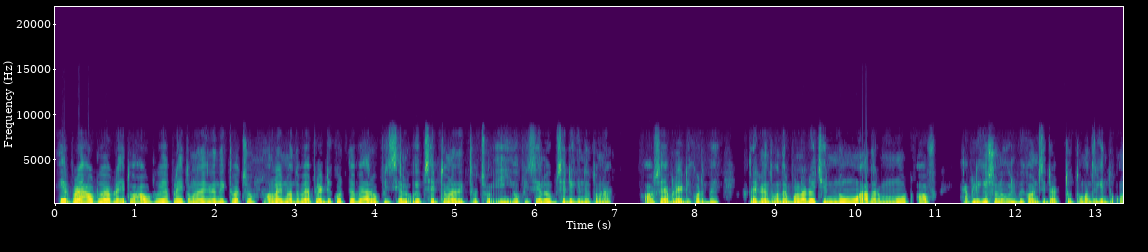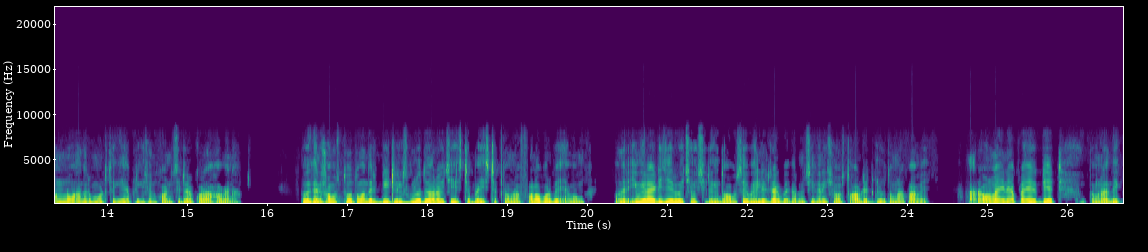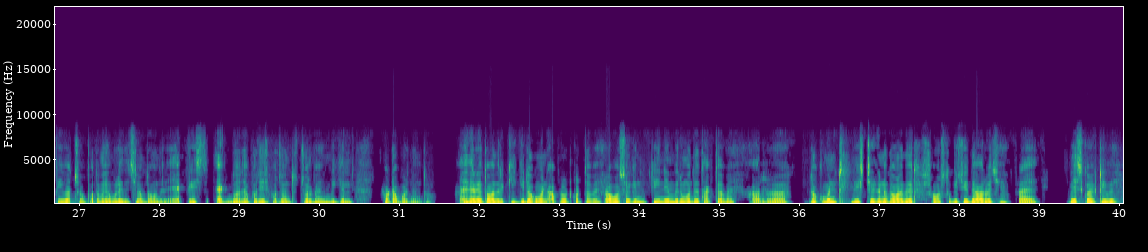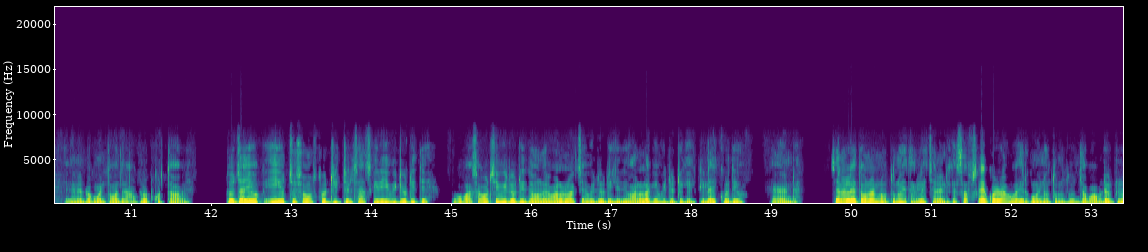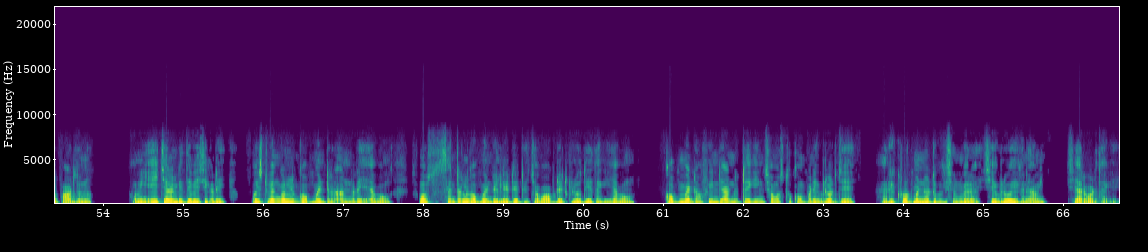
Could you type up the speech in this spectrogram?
এরপরে হাউ টু অ্যাপ্লাই তো হাউ টু অ্যাপ্লাই তোমরা এখানে দেখতে পাচ্ছ অনলাইন মাধ্যমে অ্যাপ্লাইটি করতে হবে আর অফিসিয়াল ওয়েবসাইট তোমরা দেখতে পাচ্ছ, এই অফিসিয়াল ওয়েবসাইটে কিন্তু তোমরা অবশ্যই অ্যাপ্লাইটি করবে। আর এখানে তোমাদের বলা রয়েছে no other mode of application will be consider তো তোমাদের কিন্তু অন্য আদার মোড থেকে অ্যাপ্লিকেশন কনসিডার করা হবে না। তো এখানে সমস্ত তোমাদের ডিটেলসগুলো দেওয়া রয়েছে স্টেপ বাই স্টেপ তোমরা ফলো করবে এবং তোমাদের ইমেল আইডি যে রয়েছে সেটা কিন্তু অবশ্যই ভ্যালিড রাখবে কারণ সেখানেই সমস্ত আপডেটগুলো তোমরা পাবে। আর অনলাইন অ্যাপ্লাইয়ের ডেট তোমরা দেখতেই পাচ্ছ, প্রথমেই বলে দিচ্ছিলাম তোমাদের একত্রিশ এক দু পর্যন্ত চলবে বিকেল ছটা পর্যন্ত। এখানে তোমাদের কি কি ডকুমেন্ট আপলোড করতে হবে অবশ্যই কিন্তু তিন এমবির মধ্যে থাকতে হবে। আর ডকুমেন্ট লিস্ট এখানে তোমাদের সমস্ত কিছুই দেওয়া রয়েছে, প্রায় বেশ কয়েকটি এখানে ডকুমেন্ট তোমাদের আপলোড করতে হবে। তো যাই হোক, এই হচ্ছে সমস্ত ডিটেলস আজকের এই ভিডিওটিতে তো আশা করছি ভিডিওটি তোমাদের ভালো লাগছে। ভিডিওটি যদি ভালো লাগে, ভিডিওটিকে একটি লাইক করে দিও। অ্যান্ড চ্যানেলে তোমরা নতুন হয়ে থাকলে চ্যানেলটিকে সাবস্ক্রাইব করে রাখো। এরকমই নতুন নতুন জব আপডেটগুলো পাওয়ার জন্য। আমি এই চ্যানেলটিতে বেসিক্যালি ওয়েস্ট বেঙ্গল গভর্নমেন্টের আন্ডারে এবং সমস্ত সেন্ট্রাল গভর্নমেন্ট রিলেটেড জব আপডেটগুলো দিয়ে থাকি এবং গভর্নমেন্ট অফ ইন্ডিয়া আন্ডারটেকিং সমস্ত কোম্পানিগুলোর যে রিক্রুটমেন্ট নোটিফিকেশন বেরোয়, সেগুলো এখানে আমি শেয়ার করে থাকি।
